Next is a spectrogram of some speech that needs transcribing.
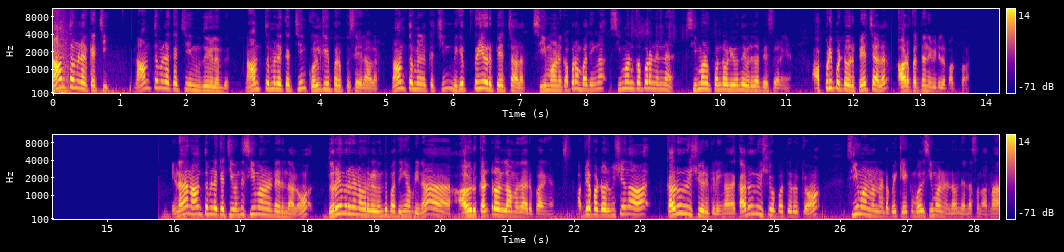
நாம் தமிழர் கட்சி நாம் தமிழர் கட்சியின் முதுகெலும்பு நாம் தமிழர் கட்சியின் கொள்கை பரப்பு செயலாளர் நாம் தமிழர் கட்சியின் மிகப்பெரிய ஒரு பேச்சாளர். சீமானுக்கு அப்புறம் பாத்தீங்கன்னா சீமானுக்கு அப்புறம் என்ன? சீமானுக்கு தொண்டவழி வந்து இவர் தான் பேசுவாருங்க. அப்படிப்பட்ட ஒரு பேச்சாளர் அவரை பத்தி அந்த வீடியோல பார்க்க போறோம். என்னதான் நாம் தமிழர் கட்சி வந்து சீமானிட்ட இருந்தாலும் துரைமுருகன் அவர்கள் வந்து பாத்தீங்க அப்படின்னா அவர் கண்ட்ரோல் இல்லாம தான் இருப்பாருங்க. அப்படியேப்பட்ட ஒரு விஷயம் தான் கரூர் இஷ்யூ இருக்கு இல்லைங்களா? அந்த கரூர் இஷ்யூ பொறுத்த வரைக்கும் சீமான் அண்ணன்ட்ட போய் கேட்கும்போது சீமான் அண்ணன் வந்து என்ன சொன்னார்னா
